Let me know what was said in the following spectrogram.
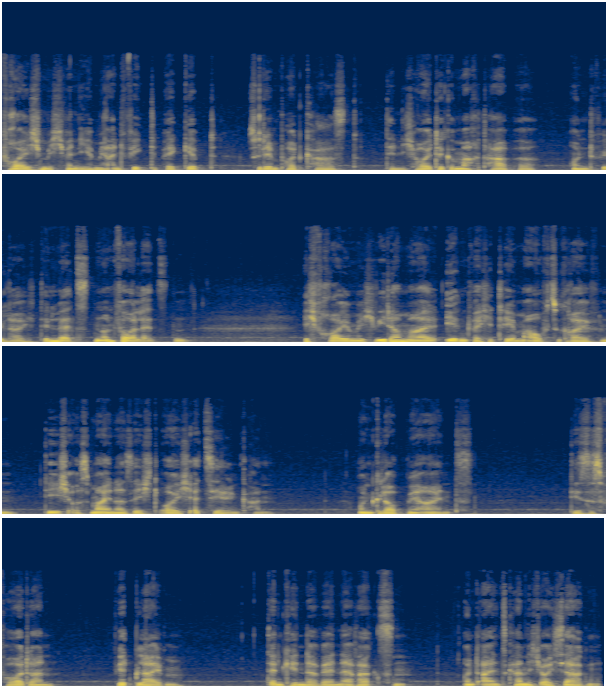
freue ich mich, wenn ihr mir ein Feedback gibt zu dem Podcast, den ich heute gemacht habe und vielleicht den letzten und vorletzten. Ich freue mich wieder mal, irgendwelche Themen aufzugreifen, die ich aus meiner Sicht euch erzählen kann. Und glaubt mir eins, dieses Fordern wird bleiben, denn Kinder werden erwachsen. Und eins kann ich euch sagen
